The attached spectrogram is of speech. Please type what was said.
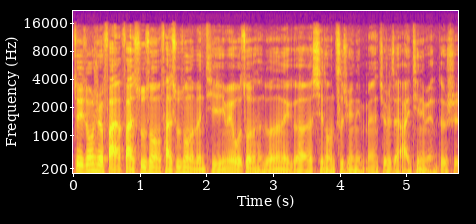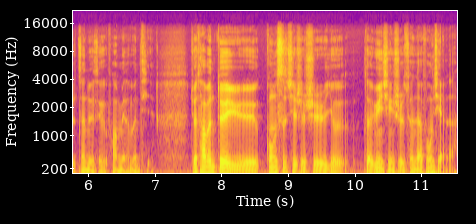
最终是反反诉讼反诉讼的问题，因为我做的很多的那个系统咨询里面，就是在 IT 里面都是针对这个方面的问题，就他们对于公司其实是有的运行是存在风险的，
